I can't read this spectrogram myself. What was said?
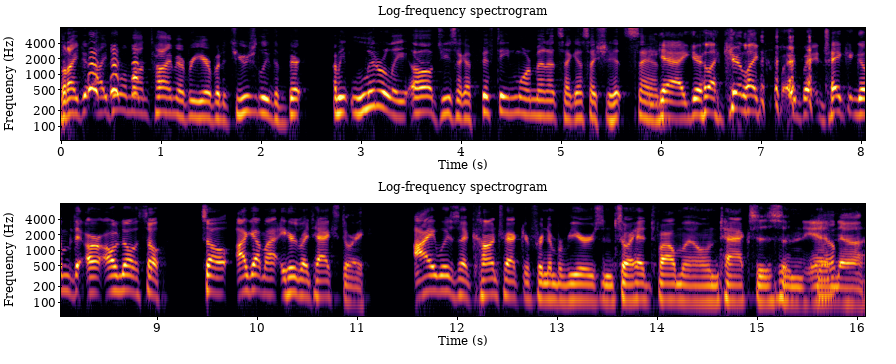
But I do, I do them on time every year. But it's usually the very. I mean, literally. Oh, geez, I got 15 more minutes. I guess I should hit send. Yeah, you're like you're like taking them. To, or oh no, so so I got my here's my tax story. I was a contractor for a number of years, and so I had to file my own taxes and and uh,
